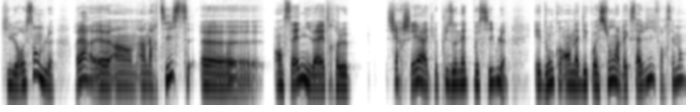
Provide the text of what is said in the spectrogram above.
qui lui ressemble. Voilà, un, un artiste en scène, il va être le, chercher à être le plus honnête possible et donc en adéquation avec sa vie, forcément.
